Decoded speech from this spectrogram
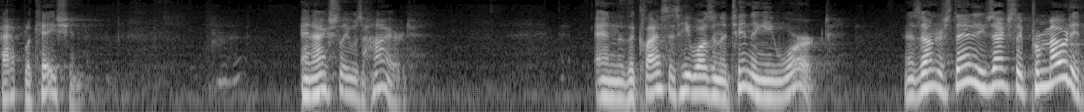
application and actually was hired. And the classes he wasn't attending, he worked. And as I understand it, he was actually promoted.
